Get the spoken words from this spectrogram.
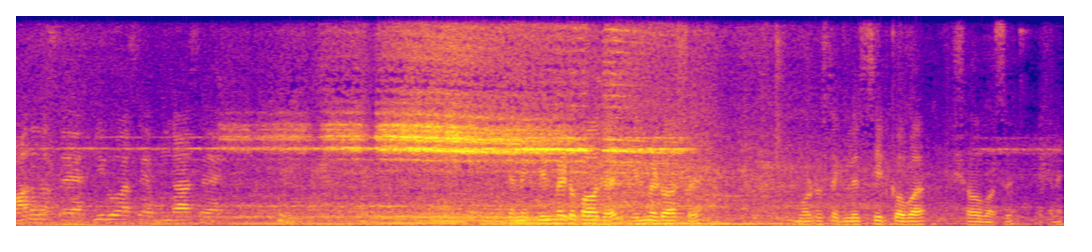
বাদল আছে হিরো আছে হুন্ডা আছে। এখানে হেলমেটও পাওয়া যায় হেলমেটও আছে। মোটরসাইকেলের সিট কভার সব আছে এখানে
